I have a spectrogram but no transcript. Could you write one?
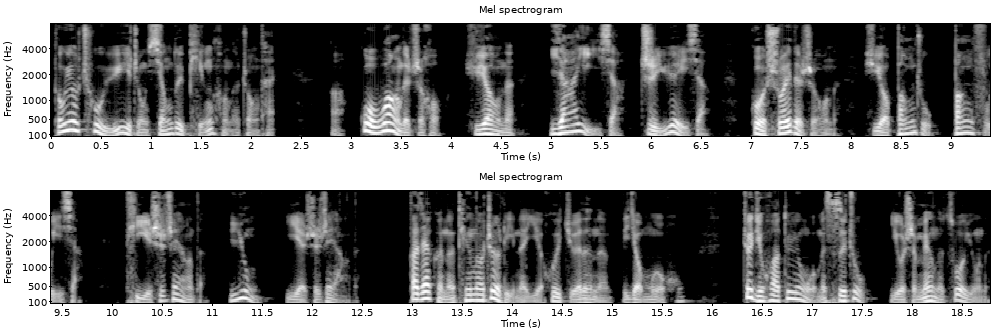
都要处于一种相对平衡的状态。啊，过旺的时候需要呢压抑一下、制约一下；过衰的时候呢，需要帮助、帮扶一下。体是这样的，用也是这样的。大家可能听到这里呢，也会觉得呢比较模糊。这句话对应我们四柱有什么样的作用呢？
